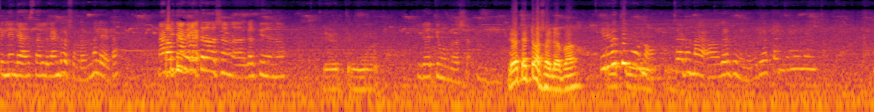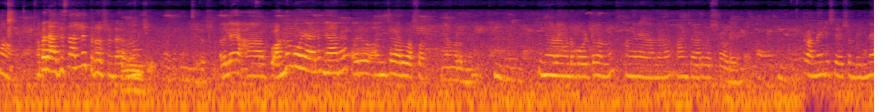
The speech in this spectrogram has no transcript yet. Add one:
പിന്നെ രാജസ്ഥാനിൽ രണ്ട് വർഷം കൂടെ ഒന്നല്ലേ ചേട്ടാ? നാട്ടിൽ ഞങ്ങൾ എത്ര വർഷം ഗൾഫിൽ നിന്നു? ഇരുപത്തി മൂന്ന് ഇരുപത്തിമൂന്ന് വർഷം. ഇരുപത്തെട്ട് വർഷമല്ലോ അപ്പൊ? ഇരുപത്തി മൂന്നോ ചേട്ടൻ ഗൾഫിൽ നിന്ന്. ഇരുപത്തഞ്ചിലല്ലേ? ആ. അപ്പൊ രാജസ്ഥാനിൽ എത്ര വർഷം ഉണ്ടായിരുന്നു? വർഷം. അതിൽ വന്നും പോയാലും ഞാൻ ഒരു അഞ്ചാറ് വർഷം ഞങ്ങൾ കുഞ്ഞുങ്ങളെ കൊണ്ട് പോയിട്ട് വന്നു. അങ്ങനെയാണ് അഞ്ചാറ് വർഷം അവിടെ ഉണ്ടായിരുന്നു. വന്നതിന് ശേഷം പിന്നെ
